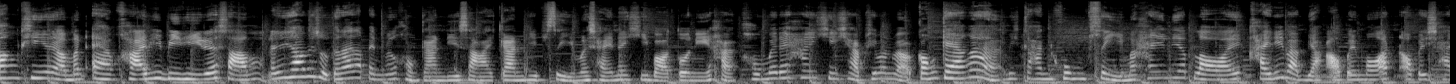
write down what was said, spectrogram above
บางทีเนี่ยมันแอบคล้าย PBT ด้วยซ้ำและที่ชอบที่สุดก็น่าจะเป็นเรื่องของการดีไซน์ การหยิบสีมาใช้ในคีย์บอร์ดตัวนี้ค่ะ เขาไม่ได้ให้คีย์แคปที่มันแบบกองแกงอะ มีการคุมสีมาให้เรียบร้อย ใครที่แบบอยากเอาไปมอดเอาไปใช้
